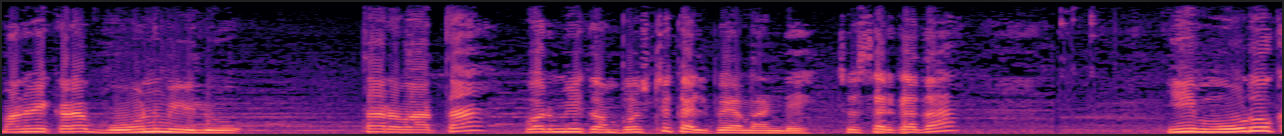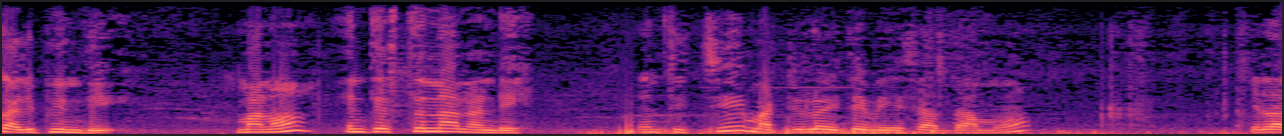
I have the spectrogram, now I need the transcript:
మనం ఇక్కడ బోన్ మీలు తర్వాత వర్మీ కంపోస్ట్ కలిపామండి. చూసారు కదా? ఈ మూడు కలిపింది. మనం ఇంత ఇస్తున్నానండి? ఇంత ఇచ్చి మట్టిలో అయితే వేసేద్దాము? ఇలా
